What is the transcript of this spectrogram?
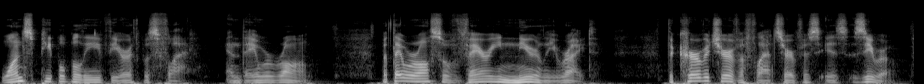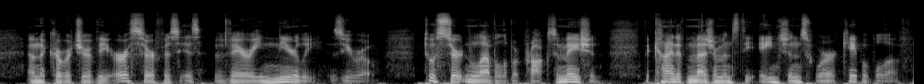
Once people believed the earth was flat, and they were wrong but they were also very nearly right. The curvature of a flat surface is zero, and the curvature of the Earth's surface is very nearly zero, to a certain level of approximation, the kind of measurements the ancients were capable of.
